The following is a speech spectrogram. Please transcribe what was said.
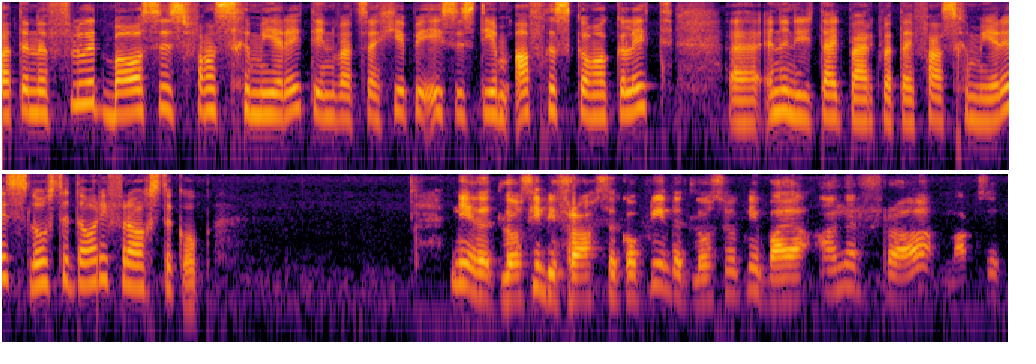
wat in 'n vlootbasis vasgemeer het en wat sy GPS-stelsel afgeskakel het uh, in in die tydperk wat hy vasgemeer is, los dit daardie vraagstuk op. Nee, dit los nie die vraagstuk op nie en dit los ook nie baie ander vrae. Max het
